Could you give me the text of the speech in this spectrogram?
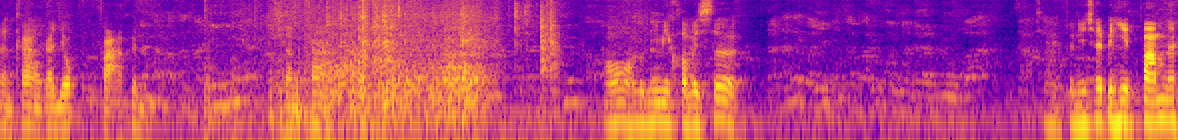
ด้านข้างก็ยกฝาขึ้น ด้านข้าง อ๋อ รุ่นนี้มีคอมเพรสเซอร์ตัวนี้ใช้เป็นฮีทปั๊มนะ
